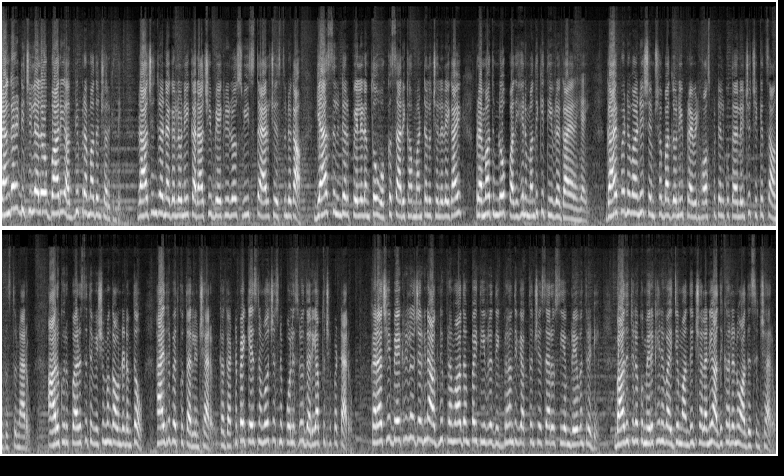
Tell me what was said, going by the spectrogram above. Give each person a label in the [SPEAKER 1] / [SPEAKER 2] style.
[SPEAKER 1] రంగారెడ్డి జిల్లాలో భారీ అగ్ని ప్రమాదం జరిగింది. రాజేంద్ర నగర్లోని కరాచీ బేకరీలో స్వీట్స్ తయారు చేస్తుండగా గ్యాస్ సిలిండర్ పేలడంతో ఒక్కసారిగా మంటలు చెలరేగాయి. ప్రమాదంలో పదిహేను మందికి తీవ్ర గాయాలయ్యాయి. గాయపడిన వారిని శంషాబాద్లోని ప్రైవేట్ హాస్పిటల్కు తరలించి చికిత్స అందిస్తున్నారు. ఆరుగురు పరిస్థితి విషమంగా ఉండడంతో హైదరాబాద్కు తరలించారు. ఇక ఘటనపై కేసు నమోదు చేసిన పోలీసులు దర్యాప్తు చేపట్టారు. కరాచీ బేకరీలో జరిగిన అగ్ని ప్రమాదంపై తీవ్ర దిగ్భ్రాంతి వ్యక్తం చేశారు సీఎం రేవంత్ రెడ్డి బాధితులకు మెరుగైన వైద్యం అందించాలని అధికారులను ఆదేశించారు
